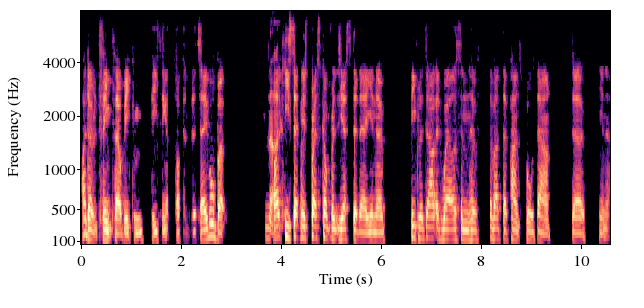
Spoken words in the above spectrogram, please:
I don't think they'll be competing at the top end of the table, but No. like he said in his press conference yesterday, you know, people have doubted Wales and have, have had their pants pulled down. So you know,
